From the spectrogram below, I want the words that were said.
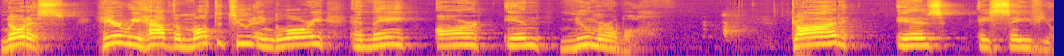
Notice, here we have the multitude and glory, and they are innumerable. God is a Savior.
